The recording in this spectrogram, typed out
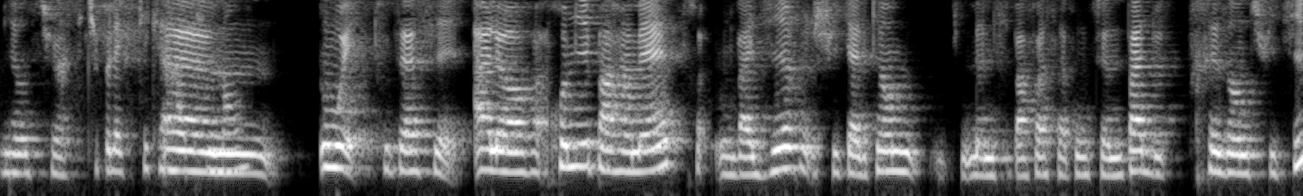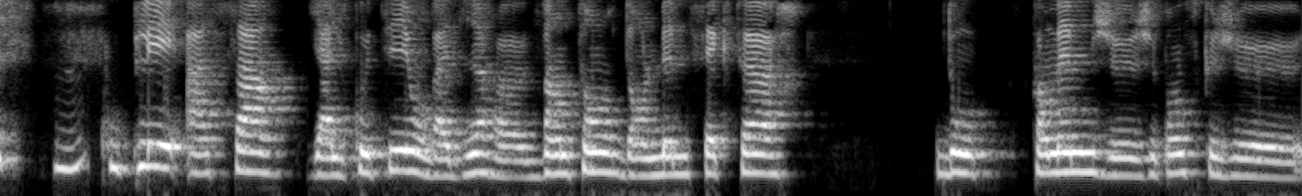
Bien sûr. Si tu peux l'expliquer rapidement. Oui, tout à fait. Alors, premier paramètre, on va dire, je suis quelqu'un, même si parfois ça fonctionne pas, de très intuitif. Mmh. Couplé à ça, il y a le côté, on va dire, 20 euh, ans dans le même secteur. Donc, quand même, je, pense que je,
